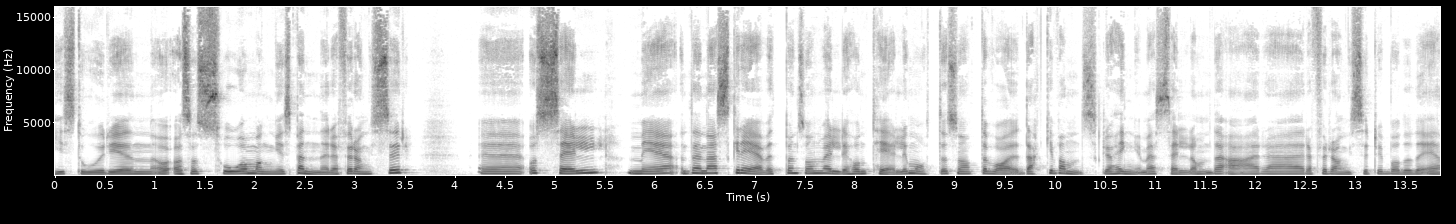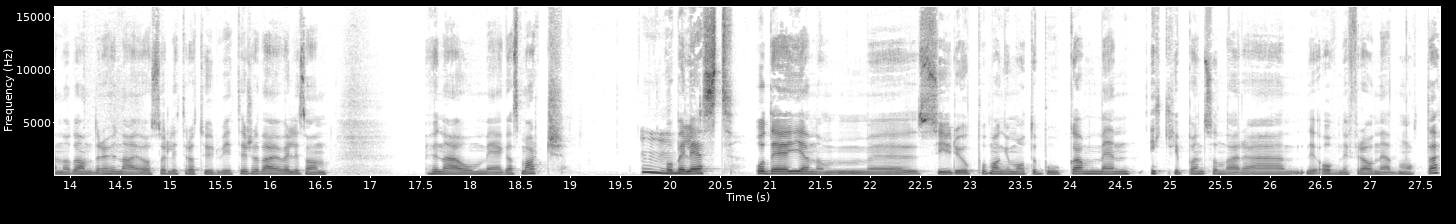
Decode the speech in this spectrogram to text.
historien, og altså så mange spennende referanser. Eh, og selv med Den er skrevet på en sånn veldig håndterlig måte, sånn at det, var, det er ikke vanskelig å henge med, selv om det er eh, referanser til både det ene og det andre. Hun er jo også litteraturviter, så det er jo veldig sånn Hun er jo megasmart og belest. Og det gjennomsyrer jo på mange måter boka, men ikke på en sånn der eh, ovenifra og ned-måte.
